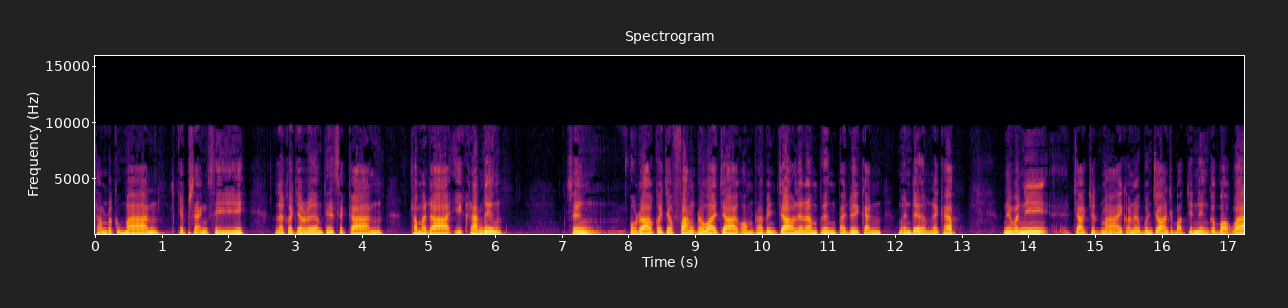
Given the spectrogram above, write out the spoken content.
ทำพระกุมาร เก็บแสงสี แล้วก็จะเริ่มเทศกาลธรรมดาอีกครั้งหนึ่ง ซึ่ง พวกเราก็จะฟังพระวาจาของพระเป็นเจ้าและรำพึงไปด้วยกันเหมือนเดิมนะครับ ในวันนี้จากจดหมายของนักบุญจรฉบับที่หนึ่งก็บอกว่า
